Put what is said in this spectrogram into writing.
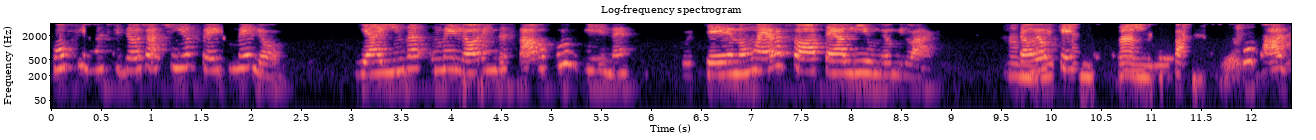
confiante que Deus já tinha feito o melhor. E ainda, o melhor ainda estava por vir, né? porque não era só até ali o meu milagre. Então, eu fiquei em dificuldade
